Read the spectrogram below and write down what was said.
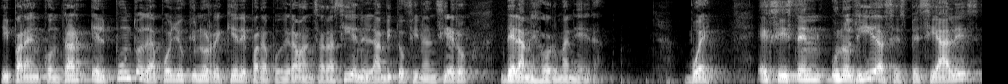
y para encontrar el punto de apoyo que uno requiere para poder avanzar así en el ámbito financiero de la mejor manera. Bueno, existen unos días especiales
